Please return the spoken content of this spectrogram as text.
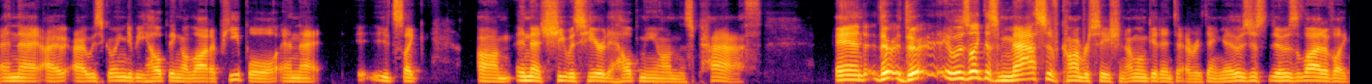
and that I I was going to be helping a lot of people, and that it's like, um, and that she was here to help me on this path. And there, there, it was like this massive conversation. I won't get into everything. It was just, there was a lot of like,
